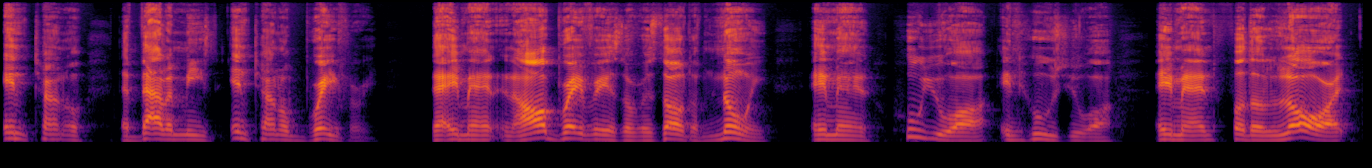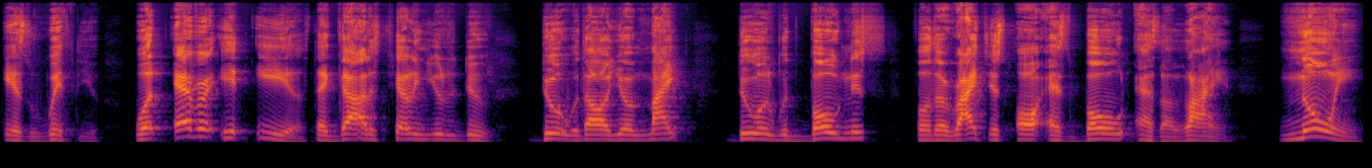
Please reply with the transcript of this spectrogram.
Internal, that valor means internal bravery. Amen. And all bravery is a result of knowing, amen, who you are and whose you are. Amen. For the Lord is with you. Whatever it is that God is telling you to do, do it with all your might, do it with boldness, for the righteous are as bold as a lion, knowing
